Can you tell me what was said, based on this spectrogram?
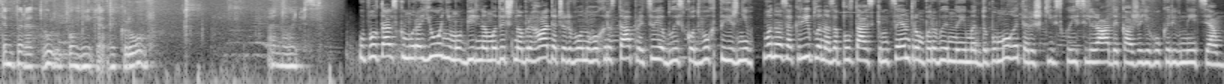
Температуру поміряли, кров. Аналіз. У Полтавському районі мобільна медична бригада Червоного Хреста працює близько двох тижнів. Вона закріплена за Полтавським центром первинної меддопомоги Терешківської сільради, каже його керівниця.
